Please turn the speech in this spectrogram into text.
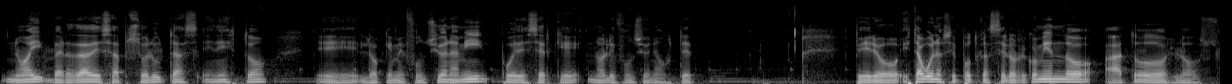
no hay verdades absolutas en esto. Eh, lo que me funciona a mí puede ser que no le funcione a usted. Pero está bueno ese podcast, se lo recomiendo a todos los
